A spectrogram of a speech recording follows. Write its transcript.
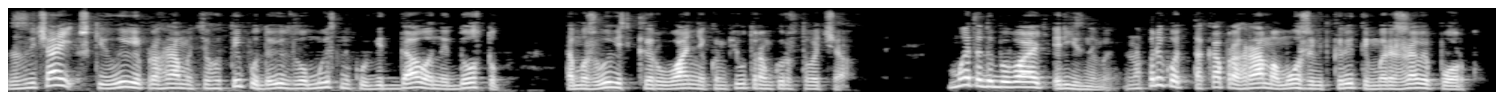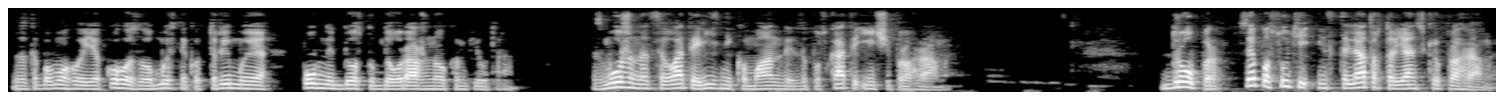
Зазвичай шкідливі програми цього типу дають зловмиснику віддалений доступ та можливість керування комп'ютером користувача. Методи бувають різними. Наприклад, така програма може відкрити мережевий порт, за допомогою якого зловмисник отримує повний доступ до ураженого комп'ютера. Зможе надсилати різні команди, запускати інші програми. Дропер це по суті інсталятор троянської програми.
